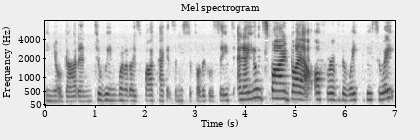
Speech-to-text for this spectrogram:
in your garden to win one of those five packets of Mr. Fothergill seeds. And are you inspired by our offer of the week this week?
